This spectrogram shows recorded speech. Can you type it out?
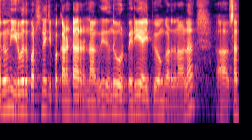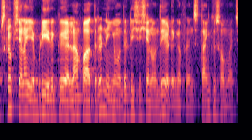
இது வந்து இருபது பர்சன்டேஜ் இப்போ கரண்ட்டாக ரன் ஆகுது. இது வந்து ஒரு பெரிய ஐபிஓங்கிறதுனால சப்ஸ்கிரிப்ஷனாக எப்படி இருக்குது எல்லாம் பார்த்துட்டு நீங்கள் வந்து டிசிஷன் வந்து எடுங்க ஃப்ரெண்ட்ஸ் தேங்க்யூ ஸோ மச்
